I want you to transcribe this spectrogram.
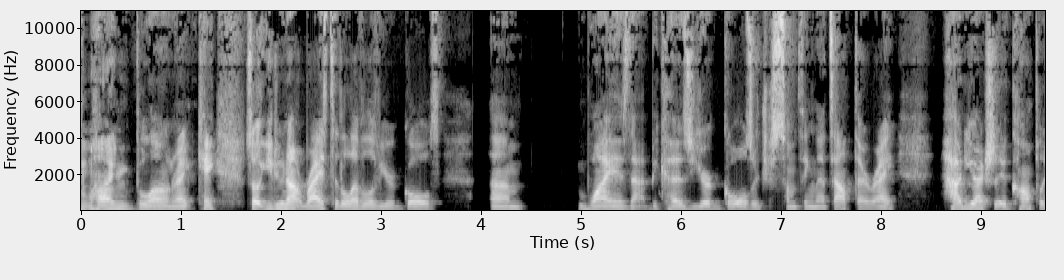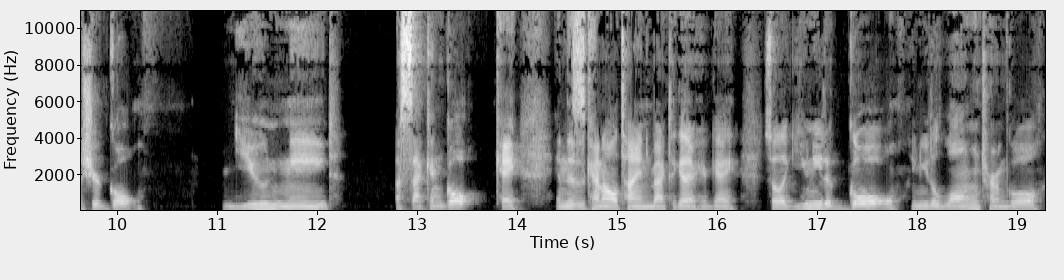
mind blown, right? Okay. So you do not rise to the level of your goals. Um, why is that? Because your goals are just something that's out there, right? How do you actually accomplish your goal? You need a second goal. Okay. And this is kind of all tying back together here. Okay. So, like, you need a goal, you need a long term goal,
